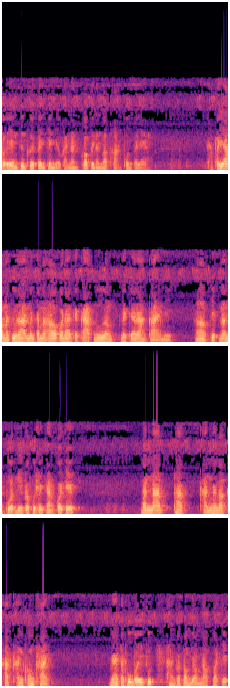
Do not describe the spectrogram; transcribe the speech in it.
ตัวเองซึ่งเคยเป็นเช่นเดียวกันนั้น ก็เป็นอันว่าผ่านพ้นไปแล้วถ้าพญามัจจุราชมันจะมาเอาก็ได้แต่กากเมือง ได้แก่ร่างกายนี้อ้าวเจ็บนั้นปวดนี้พระพุทธเจ้าก็เจ็บบรรดาธาตุขันไม่ว่าธาตุขันของใครแม้แต่ผู้บริสุทธิ์ท่านก็ต้องยอมรับว่าเจ็บ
